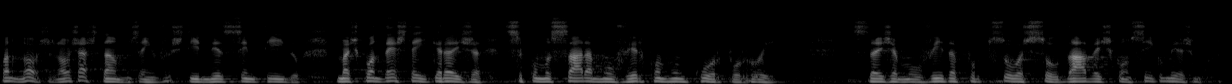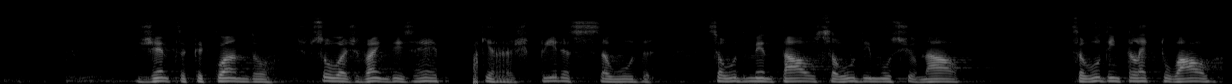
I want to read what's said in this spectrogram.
quando nós, nós já estamos a investir nesse sentido, mas quando esta igreja se começar a mover como um corpo, Rui, seja movida por pessoas saudáveis consigo mesmo. Gente que quando as pessoas vêm dizem, que respira saúde, saúde mental, saúde emocional, saúde intelectual,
